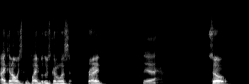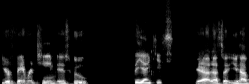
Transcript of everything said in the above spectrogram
I can always complain, but who's going to listen, right? Yeah. So, your favorite team is who? The Yankees. Yeah, that's it. You have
